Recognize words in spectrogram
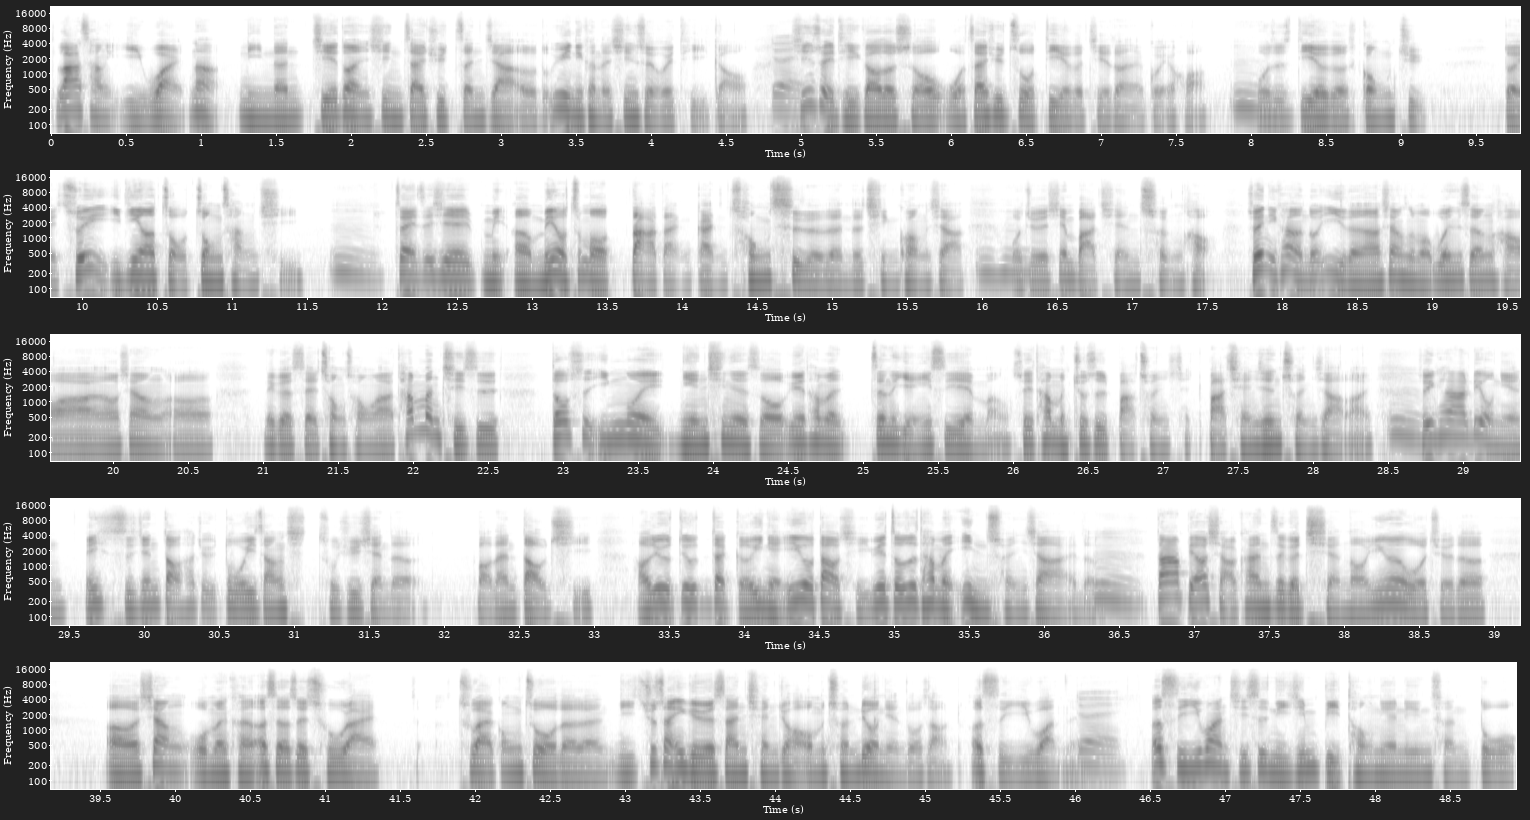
拉长以外，那你能阶段性再去增加额度，因为你可能薪水会提高。对，薪水提高的时候，我再去做第二个阶段的规划，嗯，或者是第二个工具。对，所以一定要走中长期。嗯，在这些没呃没有这么大胆敢冲刺的人的情况下，嗯、我觉得先把钱存好。所以你看很多艺人啊，像什么温升豪啊，然后像呃那个谁虫虫啊，他们其实都是因为年轻的时候，因为他们真的演艺事业忙，所以他们就是把存把钱先存下来。嗯，所以你看他六年，哎，时间到他就多一张储蓄险的保单到期，然后又又再隔一年又到期，因为都是他们硬存下来的。嗯，大家不要小看这个钱哦，因为我觉得。呃，像我们可能二十二岁出来出来工作的人，你就算一个月三千就好，我们存六年多少？二十一万呢？对，二十一万其实你已经比同年龄层多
